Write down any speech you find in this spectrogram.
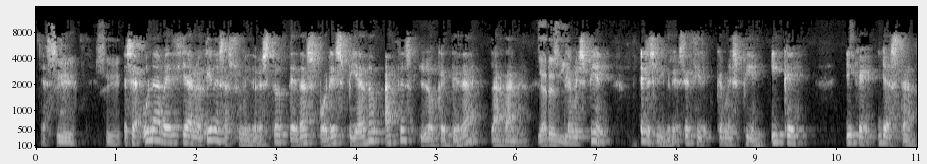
Sí, sí. O sea, una vez ya lo tienes asumido esto, te das por espiado, haces lo que te da la gana. Ya eres libre. Que me espíen. Eres libre, es decir, que me espíen. ¿Y qué? Y que ya está.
